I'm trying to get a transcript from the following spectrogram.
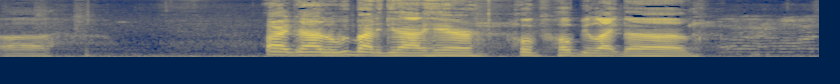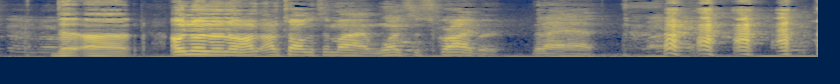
Uh, all right, guys. We about to get out of here. Hope hope you like the the. uh Oh no no no! I'm, I'm talking to my one subscriber that I have.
